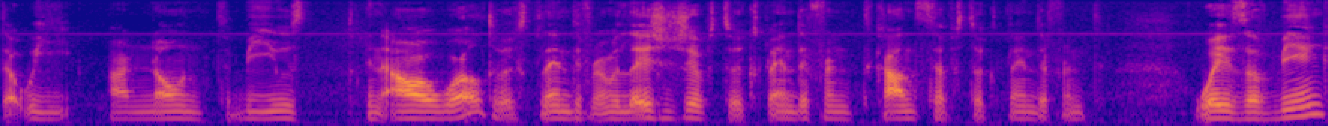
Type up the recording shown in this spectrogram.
that we are known to be used in our world to explain different relationships, to explain different concepts, to explain different ways of being.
